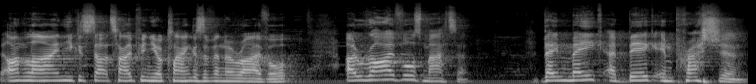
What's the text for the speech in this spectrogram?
Online, you can start typing your clangers of an arrival. Arrivals matter, they make a big impression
